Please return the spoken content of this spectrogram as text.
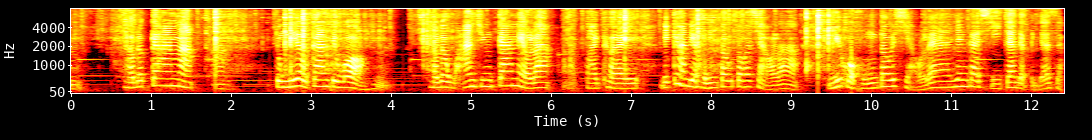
嗯，炒到干啦，啊，仲没有干啫嗯，炒到完全干了啦，啊，大概你看你红豆多少啦，如果红豆少咧，应该时间就比较少，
